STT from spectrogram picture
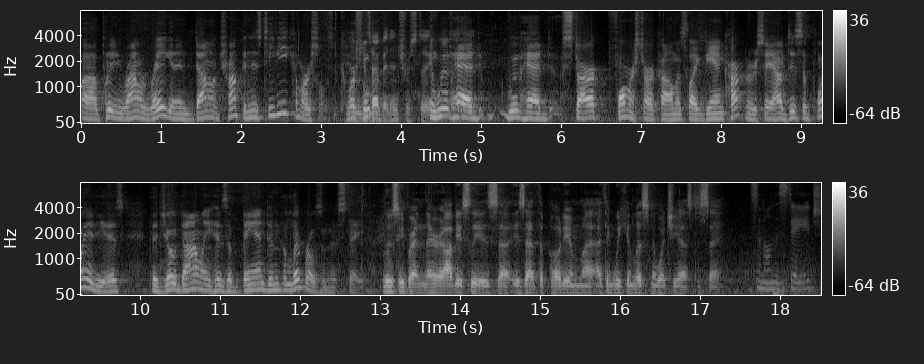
uh, putting Ronald Reagan and Donald Trump in his TV commercials. Commercials have been interesting. And we've lately. had we've had star former star columnists like Dan Carpenter say how disappointed he is that Joe Donnelly has abandoned the liberals in this state. Lucy Brenton there obviously is, uh, is at the podium. I, I think we can listen to what she has to say. and on the stage.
